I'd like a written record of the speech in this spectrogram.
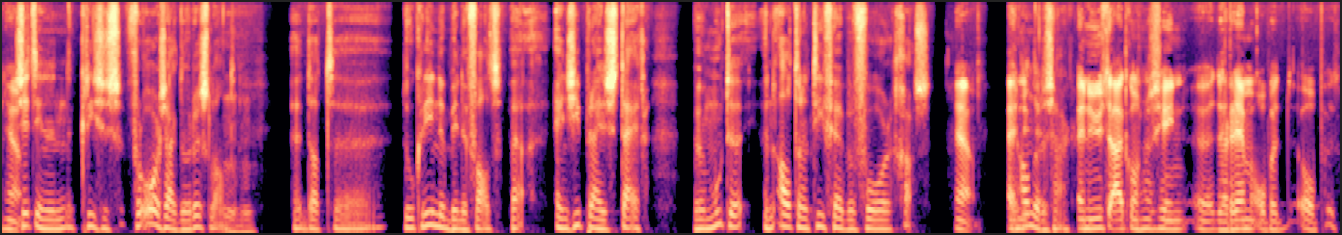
Ja. Zit in een crisis veroorzaakt door Rusland. Mm -hmm. uh, dat uh, de Oekraïne binnenvalt. Energieprijzen stijgen. We moeten een alternatief hebben voor gas. Ja. en andere zaken. En nu is de uitkomst misschien uh, de rem op, het, op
